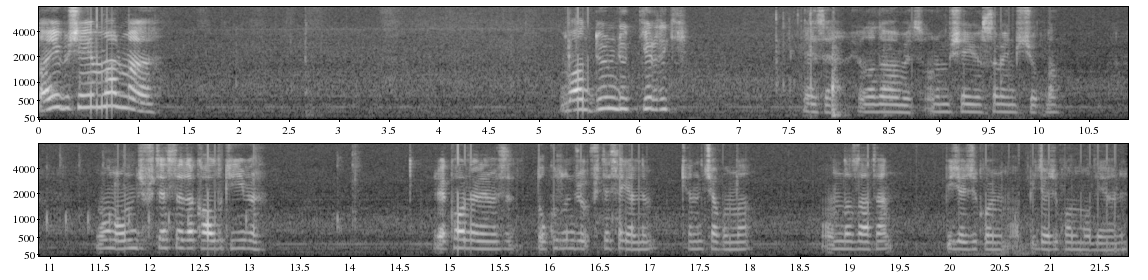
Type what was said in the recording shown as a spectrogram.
Dayı bir şeyin var mı? Ulan dümdük girdik. Neyse yola devam et. Onun bir şey yoksa benim şey yok lan. Ulan 10. viteste de kaldık iyi mi? Rekor denemesi 9. vitese geldim. Kendi çapımda. Onda zaten bir cacık olmadı. Bir cacık olmadı yani.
